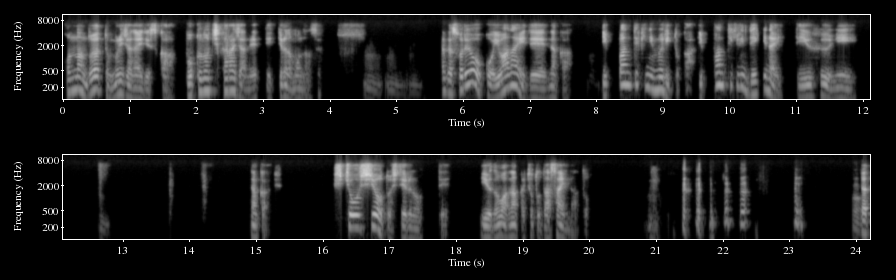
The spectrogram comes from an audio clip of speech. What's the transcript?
こんなんどうやっても無理じゃないですか。僕の力じゃねって言ってるようなもんなんですよ。うん。うん。なんかそれをこう言わないで、なんか、一般的に無理とか、一般的にできないっていうふうにうん、なんか、主張しようとしてるのっていうのは、なんかちょっとダサいなと。うんだ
